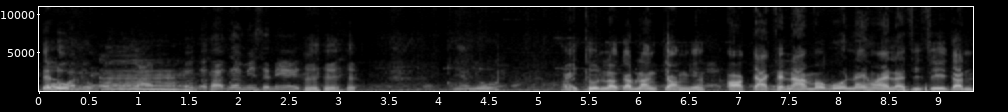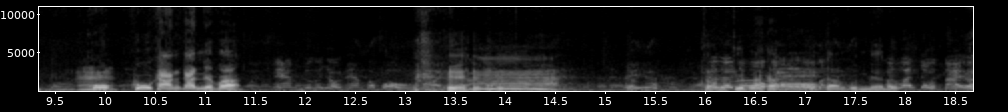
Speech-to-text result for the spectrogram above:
แต่ลูก มันอยู่หลานเบิ่งกระทักแล้วมีเสน่ห์เนี่ยอยู่หอยทุนเรากำลังจ่องอยู่ออกจากสนามมาวุ่นในห้อยล่ะสิซื้อกัน คู่คู่ขังกันเด้อพ่อ แนมอยู่ก็เจ้าแนมเขาบอก สองชุดนะครับทางคุณแม่เพลูราะกว่าเจ้าตายแล้ว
